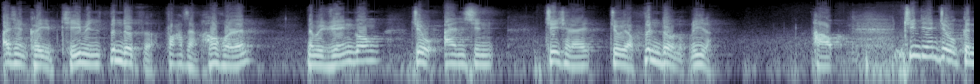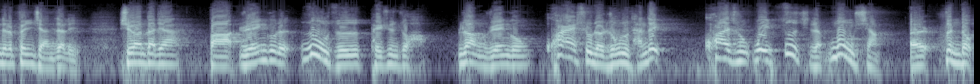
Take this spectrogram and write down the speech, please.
而且可以提名奋斗者，发展合伙人，那么员工就安心，接下来就要奋斗努力了。好，今天就跟大家分享这里，希望大家把员工的入职培训做好，让员工快速的融入团队，快速为自己的梦想。而奋斗，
